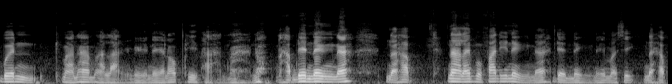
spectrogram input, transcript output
เบิ้ลมาหน้ามาหลังเลยในรอบที่ผ่านมาเนาะนะครับเด่นหนึ่งนะนะครับหน้าไลฟ์ผมฟาดที่หนึ่งนะเด่นหนึ่งในมาชิกนะครับ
